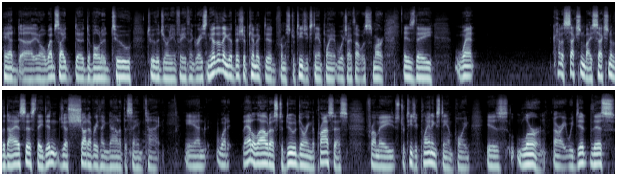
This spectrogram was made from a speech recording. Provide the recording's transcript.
had uh, you know a website uh, devoted to to the journey of faith and grace. And the other thing that Bishop Kmiec did from a strategic standpoint, which I thought was smart, is they went kind of section by section of the diocese. They didn't just shut everything down at the same time. And what that allowed us to do during the process from a strategic planning standpoint is learn. All right, we did this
